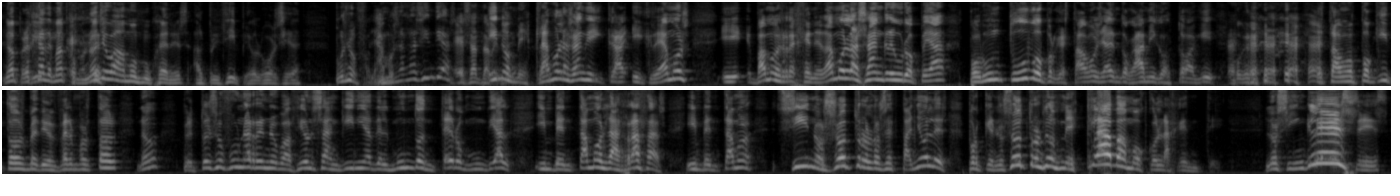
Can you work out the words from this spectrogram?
No, pero es que además, como no llevábamos mujeres al principio, luego pues nos follamos a las indias. Exactamente. Y nos mezclamos la sangre y, y creamos, y vamos, regeneramos la sangre europea por un tubo, porque estábamos ya endogámicos todos aquí, porque estábamos poquitos, medio enfermos todos, ¿no? Pero todo eso fue una renovación sanguínea del mundo entero, mundial. Inventamos las razas, inventamos, sí, nosotros los españoles, porque nosotros nos mezclábamos con la gente. Los ingleses,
